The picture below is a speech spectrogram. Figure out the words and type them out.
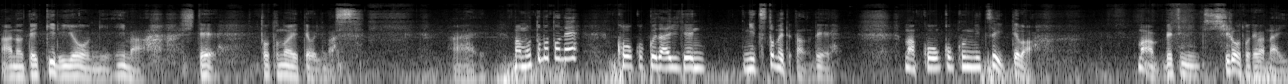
あの、できるように今して整えております。はい。まあ、もともとね、広告代理店に勤めてたので、まあ、広告については、まあ、別に素人ではない。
